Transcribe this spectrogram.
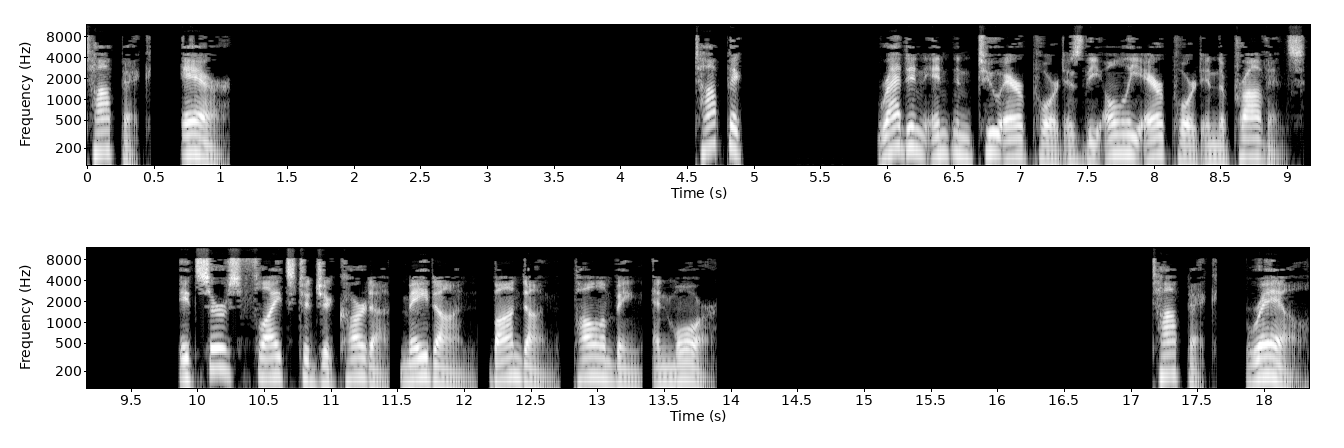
Topic: Air. Topic: Raden Intan II Airport is the only airport in the province. It serves flights to Jakarta, Medan, Bandung, Palembang, and more. Topic: Rail.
